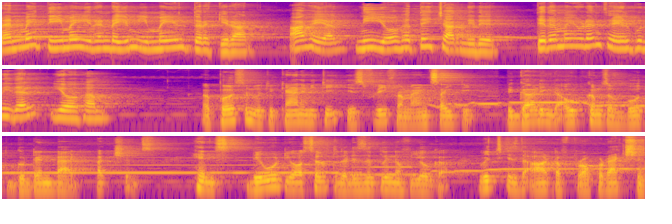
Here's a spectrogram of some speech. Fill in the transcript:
நன்மை தீமை இரண்டையும் இம்மையில் துறக்கிறான் ஆகையால் நீ யோகத்தை சார்ந்திடு திறமையுடன் செயல்புரிதல் யோகம் A person with equanimity is free from anxiety regarding the outcomes of both good and bad actions. Hence, devote yourself to the discipline of yoga, which is the art of proper action.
